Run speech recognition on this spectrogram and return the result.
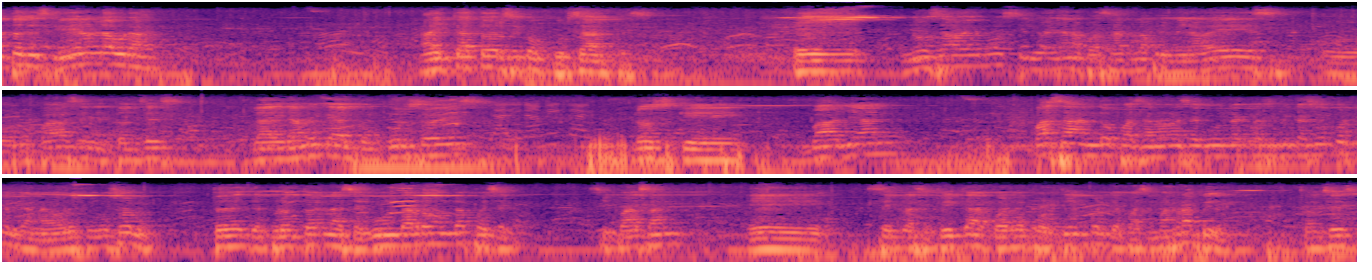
¿Cuántos se inscribieron, Laura? Hay 14 concursantes. Eh, no sabemos si vayan a pasar la primera vez o no pasen, entonces la dinámica del concurso es los que vayan pasando, pasan a una segunda clasificación porque el ganador es uno solo. Entonces de pronto en la segunda ronda, pues si pasan, eh, se clasifica de acuerdo por tiempo el que pase más rápido. Entonces,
